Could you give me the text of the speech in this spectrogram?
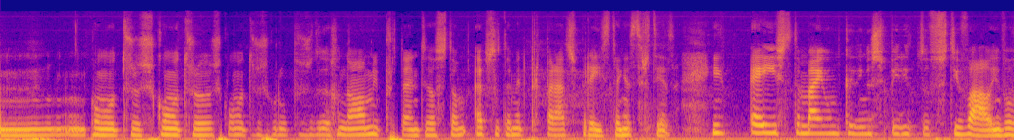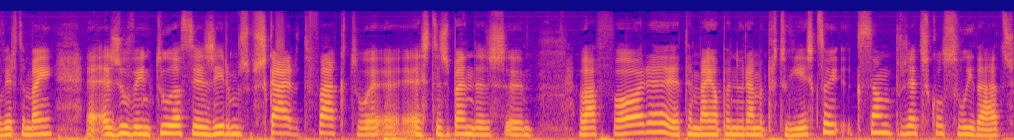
um, com, outros, com, outros, com outros grupos de renome e, portanto, eles estão absolutamente preparados para isso, tenho a certeza. E é isto também um bocadinho o espírito do festival, envolver também a, a juventude, ou seja, irmos buscar de facto a, a estas bandas uh, lá fora, também ao panorama português, que são, que são projetos consolidados,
